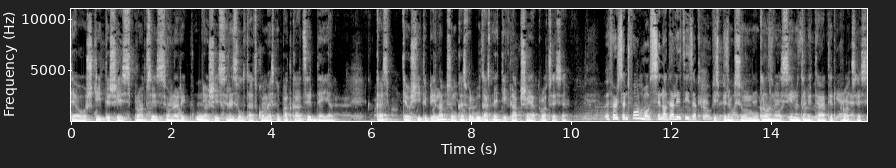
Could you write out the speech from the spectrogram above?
tev šķita šis process un arī šis rezultāts, ko mēs nu pat kā dzirdējām? Kas tev šķita bija labs un kas varbūt tās netika labs šajā procesā? Vispirms un galvenais sinodalitāte ir process.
